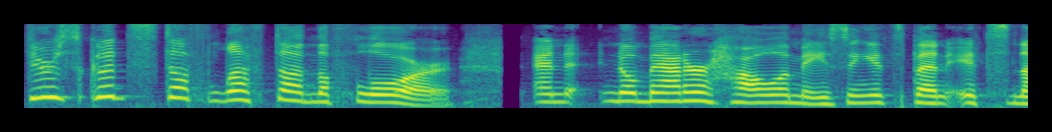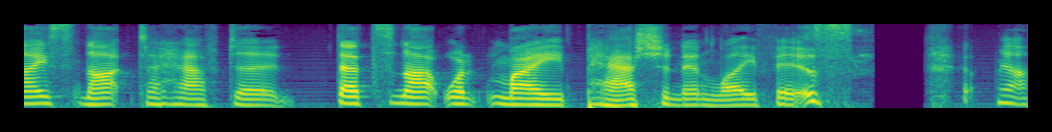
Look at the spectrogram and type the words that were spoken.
There's good stuff left on the floor. And no matter how amazing it's been, it's nice not to have to that's not what my passion in life is. Yeah.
